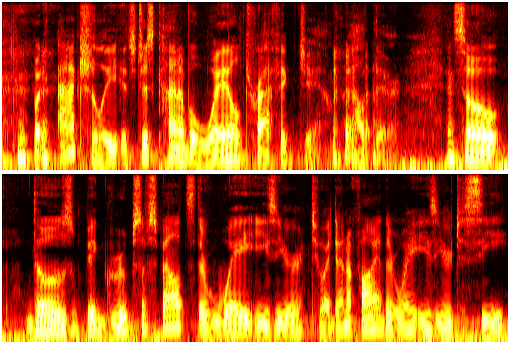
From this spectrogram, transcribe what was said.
but actually, it's just kind of a whale traffic jam out there. And so those big groups of spouts, they're way easier to identify. They're way easier to see.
